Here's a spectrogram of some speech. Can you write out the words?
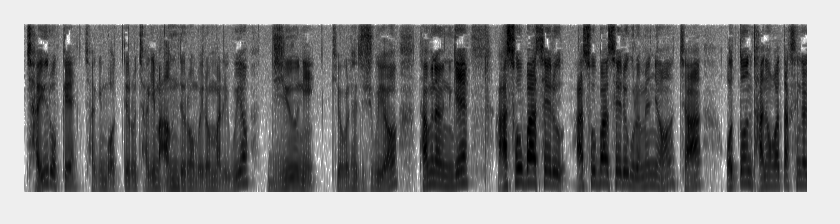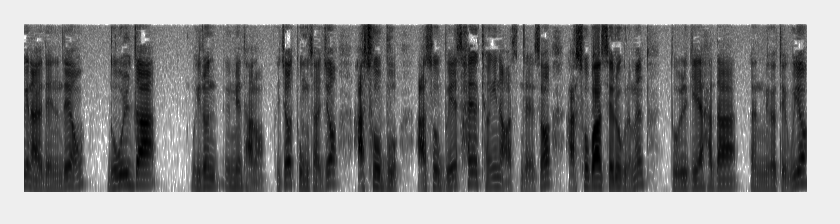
자유롭게 자기 멋대로 자기 마음대로 뭐 이런 말이고요. 지윤이 기억을 해 주시고요. 다음에 나와 있는 게 아소바세르, 아소바세르 그러면요. 자, 어떤 단어가 딱 생각이 나야 되는데요. 놀다, 뭐 이런 의미의 단어, 그죠? 동사죠? 아소부, 아소부의 사역형이 나왔습니다. 그래서 아소바세로 그러면 놀게 하다라는 의미가 되고요.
